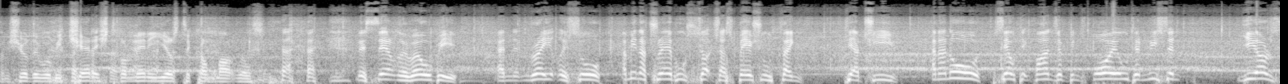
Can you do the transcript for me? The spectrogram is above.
I'm sure they will be cherished for many years to come, Mark Wilson. they certainly will be, and rightly so. I mean, a treble's such a special thing to achieve. And I know Celtic fans have been spoiled in recent years,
